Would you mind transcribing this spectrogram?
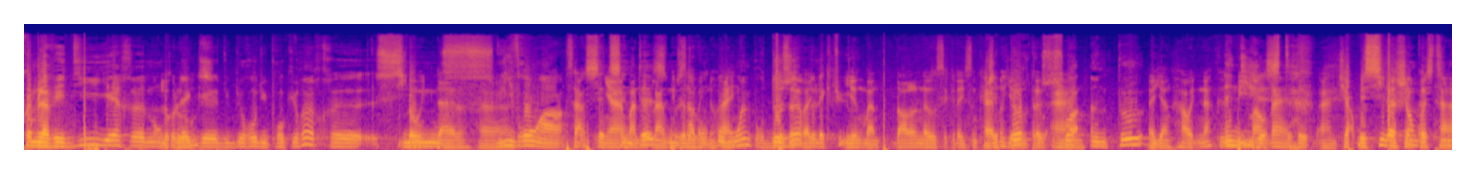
Comme l'avait dit hier euh, mon le collègue euh, du bureau du procureur, euh, si nous nous livrons à, à cette synthèse, nous en avons au moins pour deux heures de lecture. J'ai peur que ce soit un peu indigeste. Mais si la Chambre estime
